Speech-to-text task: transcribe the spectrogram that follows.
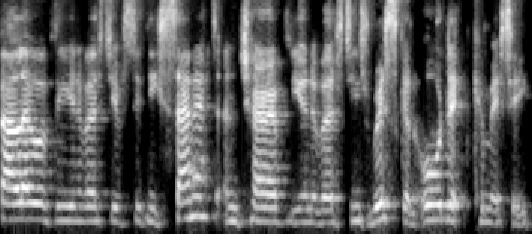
Fellow of the University of Sydney Senate and Chair of the University's Risk and Audit Committee,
